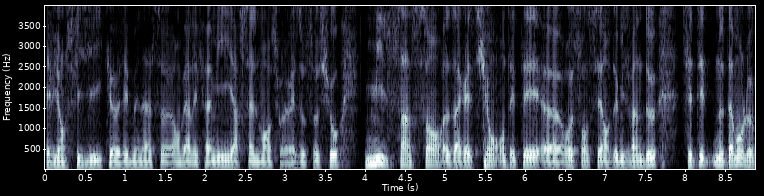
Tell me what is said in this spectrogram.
les violences physiques, euh, les menaces euh, envers les familles, harcèlement sur les réseaux sociaux. 1500 agressions ont été euh, recensées en 2022. C'était notamment le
